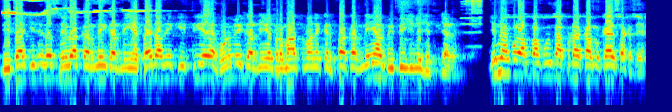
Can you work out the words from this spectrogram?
ਬੀਬਾ ਜੀ ਨੇ ਤਾਂ ਸੇਵਾ ਕਰਨੀ ਕਰਨੀ ਹੈ ਪਹਿਲਾਂ ਵੀ ਕੀਤੀ ਹੈ, ਹੁਣ ਵੀ ਕਰਨੀ ਹੈ, ਪ੍ਰਮਾਤਮਾ ਨੇ ਕਿਰਪਾ ਕਰਨੀ ਹੈ ਔਰ ਬੀਬੀ ਜੀ ਨੇ ਜਿੱਤ ਜਾਣਾ। ਜਿਨ੍ਹਾਂ ਕੋਲ ਆਪਾਂ ਕੋਈ ਆਪਣਾ ਕੰਮ ਕਹਿ ਸਕਦੇ ਹਾਂ।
